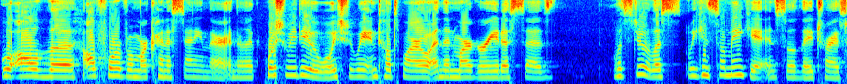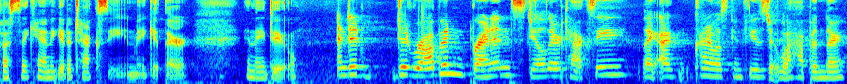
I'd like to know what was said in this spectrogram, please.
well all the all four of them were kind of standing there and they're like what should we do well, we should wait until tomorrow and then margarita says let's do it let's we can still make it and so they try as fast as they can to get a taxi and make it there and they do And did did Rob and Brennan steal their taxi? Like I kind of was confused at what happened there.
